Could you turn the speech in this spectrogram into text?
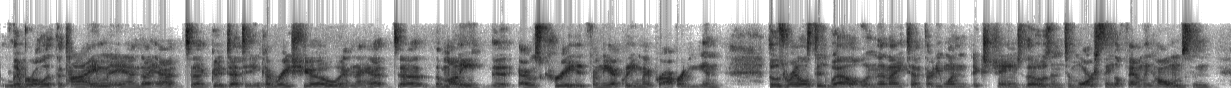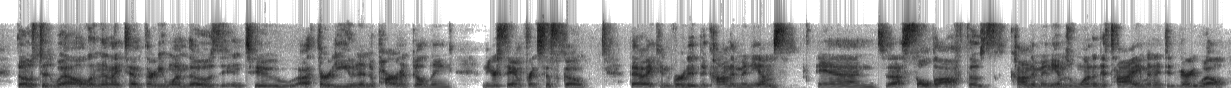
liberal at the time, and I had a good debt to income ratio, and I had uh, the money that I was created from the equity in my property, and those rentals did well. And then I 1031 exchanged those into more single family homes, and those did well. And then I 1031 those into a 30 unit apartment building near San Francisco that I converted to condominiums and uh, sold off those condominiums one at a time, and I did very well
